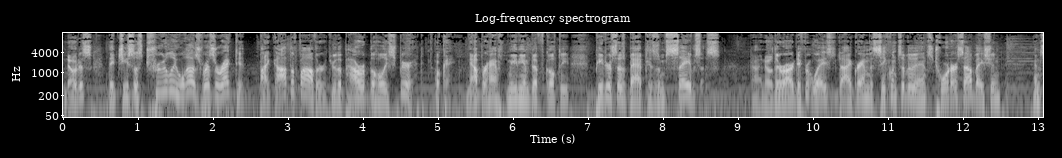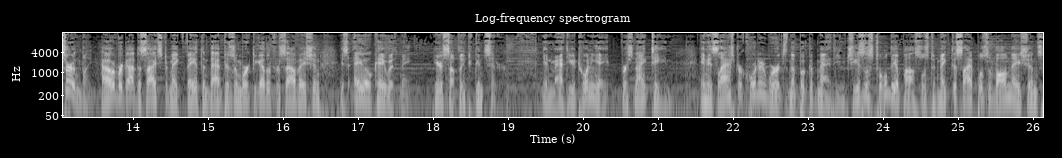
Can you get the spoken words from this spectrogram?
Notice that Jesus truly was resurrected by God the Father through the power of the Holy Spirit. Okay, now perhaps medium difficulty, Peter says baptism saves us. I know there are different ways to diagram the sequence of events toward our salvation, and certainly, however God decides to make faith and baptism work together for salvation is a okay with me. Here's something to consider. In Matthew 28, verse 19, in his last recorded words in the book of Matthew, Jesus told the apostles to make disciples of all nations,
